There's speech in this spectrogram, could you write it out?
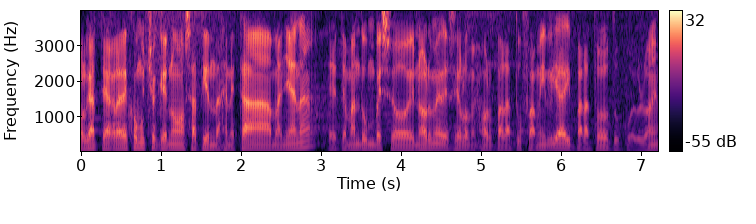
Olga, te agradezco mucho que nos atiendas en esta mañana. Eh, te mando un beso enorme, deseo lo mejor para tu familia y para todo tu pueblo. ¿eh?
